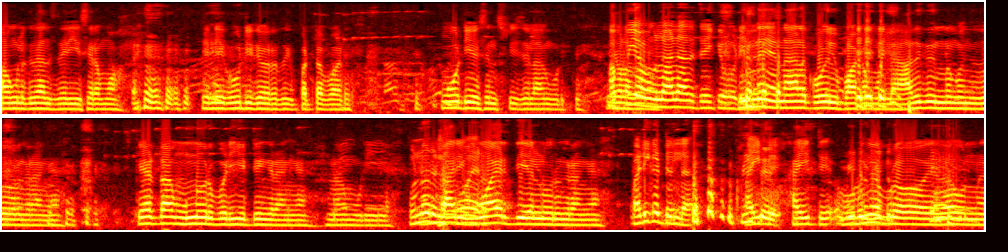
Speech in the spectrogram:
அவங்களுக்கு தான் தெரியும் சிரமம். என்னை கூட்டிட்டு வர்றதுக்கு பட்ட பாடு மோட்டிவேஷன் ஸ்பீச் எல்லாம் கொடுத்து. அவங்களால அதை ஜெயிக்க முடியும் இன்னும் என்னால கோயில் பார்க்க முடியல. அதுக்கு இன்னும் கொஞ்சம் தூரங்கிறாங்க கேட்டா முந்நூறு படிக்கட்டுங்கிறாங்க. என்னால முடியல. முந்நூறு சாரி மூவாயிரத்தி எழுநூறுங்கிறாங்க. படிக்கட்டு இல்ல ஹைட்டு ஹைட்டு விடுங்க ப்ரோ ஏதோ ஒன்று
